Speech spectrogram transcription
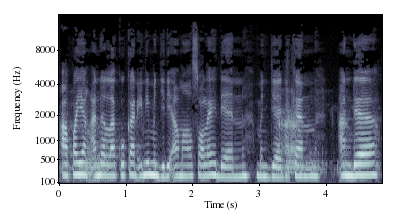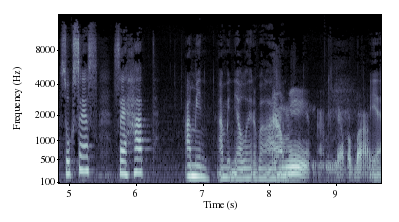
apa yang Anda lakukan ini menjadi amal soleh dan menjadikan Anda sukses, sehat. Amin. Amin ya Allah ya Rabbal Alamin. Amin. Amin ya Rabbal Alamin. Ya.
